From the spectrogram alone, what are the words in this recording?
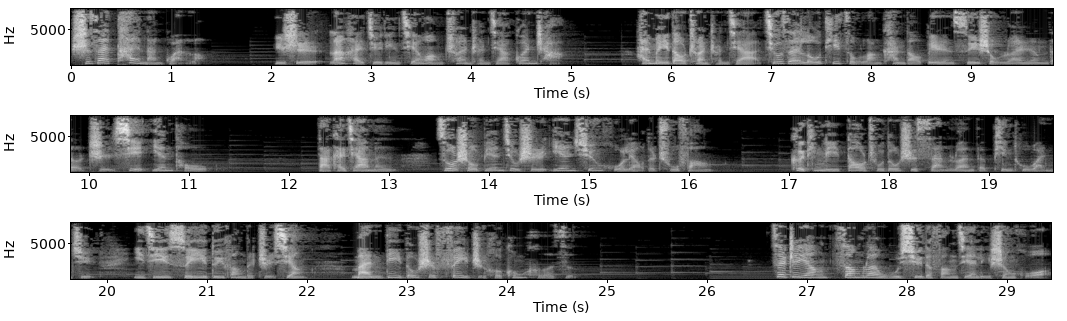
实在太难管了。”于是蓝海决定前往串串家观察。还没到串串家，就在楼梯走廊看到被人随手乱扔的纸屑、烟头。打开家门，左手边就是烟熏火燎的厨房。客厅里到处都是散乱的拼图玩具，以及随意堆放的纸箱，满地都是废纸和空盒子。在这样脏乱无序的房间里生活，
